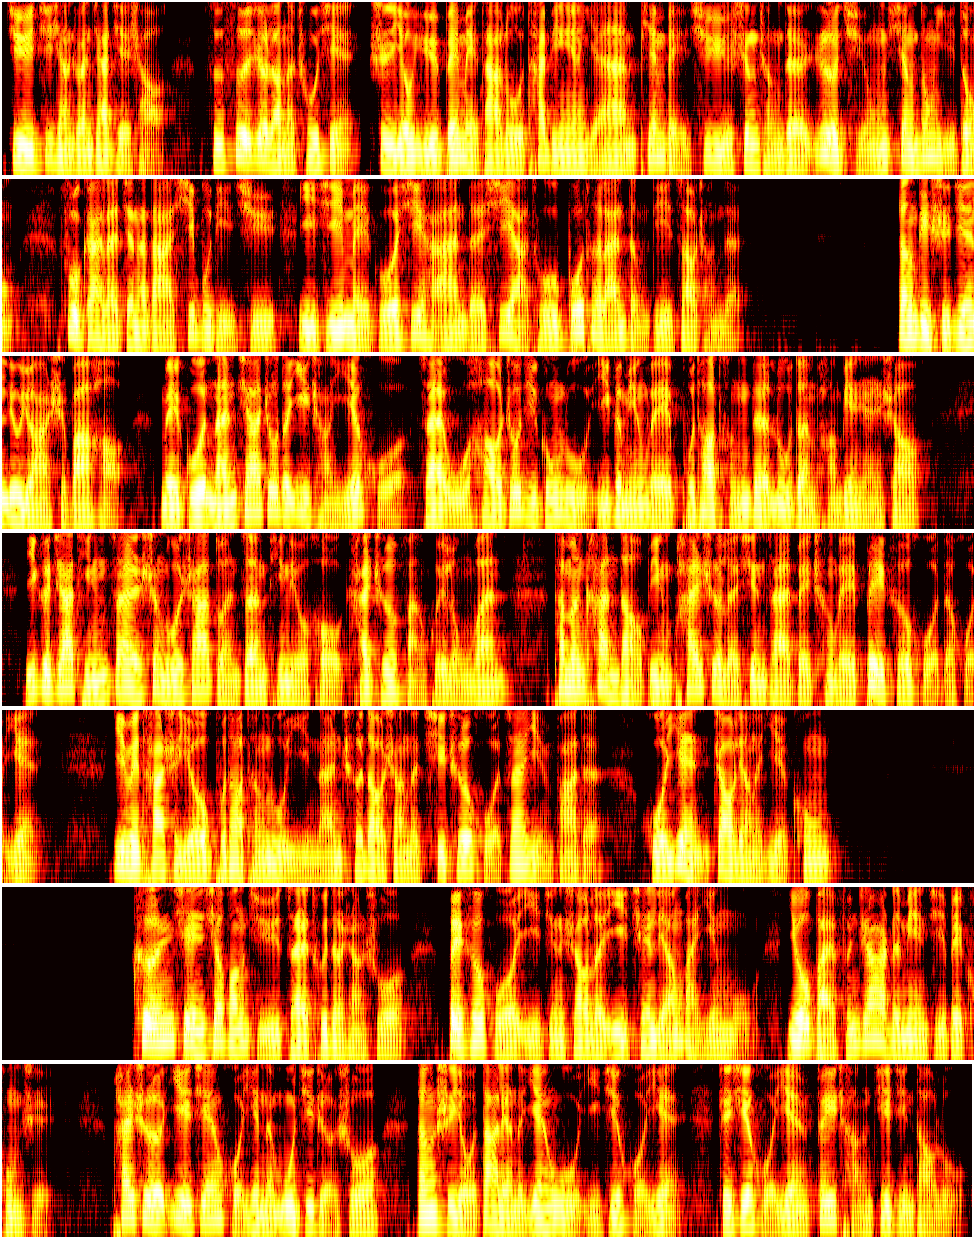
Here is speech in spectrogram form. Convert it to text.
据气象专家介绍。此次热浪的出现是由于北美大陆太平洋沿岸偏北区域生成的热穹向东移动，覆盖了加拿大西部地区以及美国西海岸的西雅图、波特兰等地造成的。当地时间六月二十八号，美国南加州的一场野火在五号洲际公路一个名为“葡萄藤”的路段旁边燃烧。一个家庭在圣罗莎短暂停留后，开车返回龙湾，他们看到并拍摄了现在被称为“贝壳火”的火焰。因为它是由葡萄藤路以南车道上的汽车火灾引发的，火焰照亮了夜空。克恩县消防局在推特上说，贝壳火已经烧了一千两百英亩，有百分之二的面积被控制。拍摄夜间火焰的目击者说，当时有大量的烟雾以及火焰，这些火焰非常接近道路。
